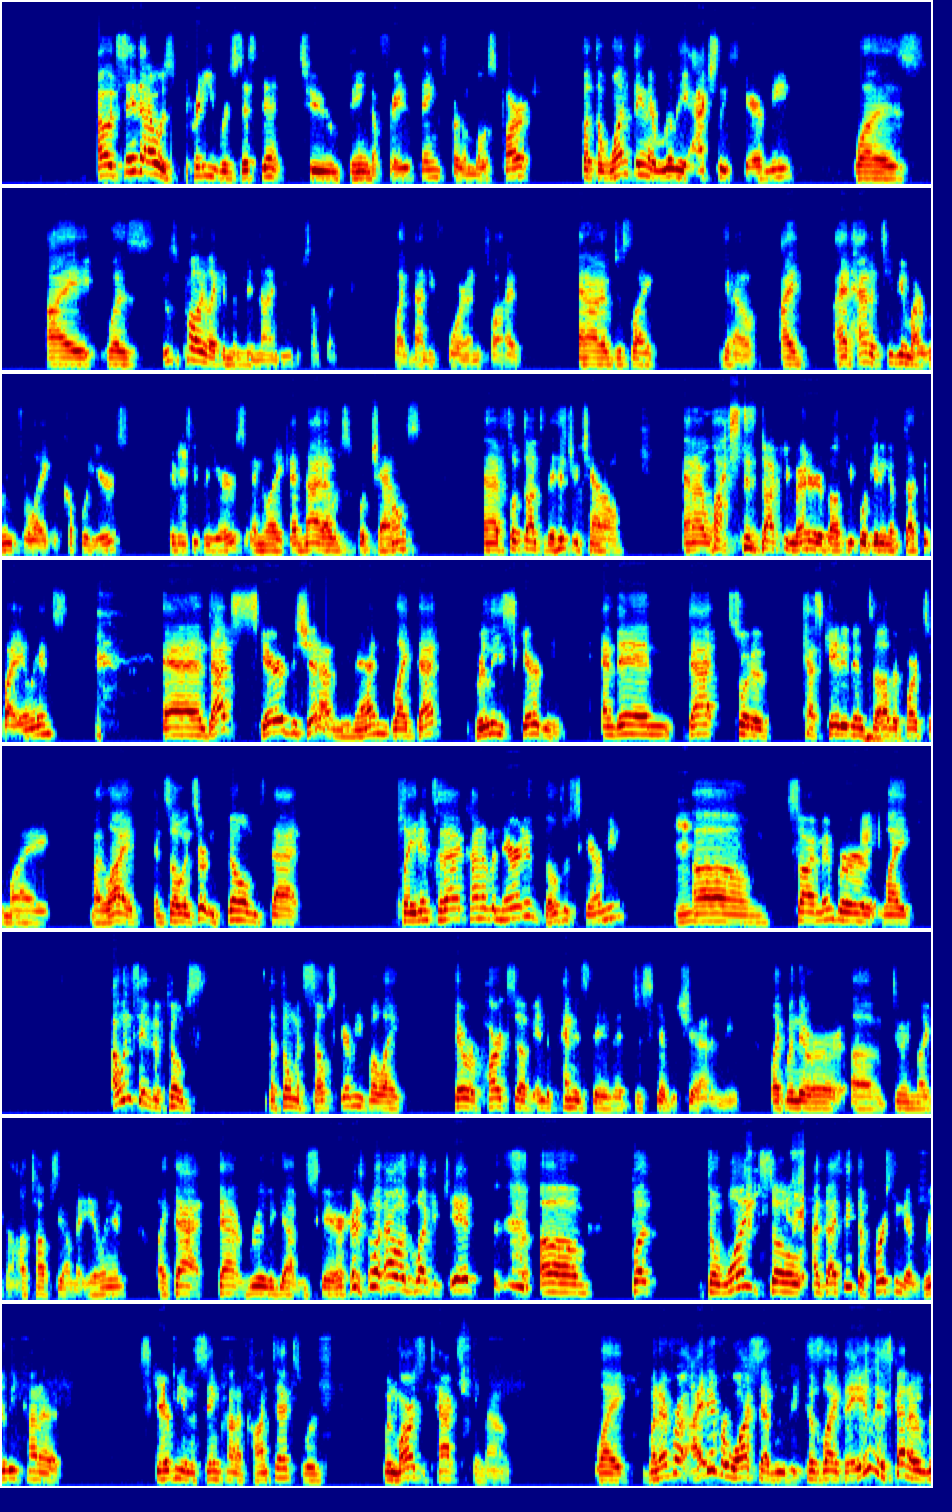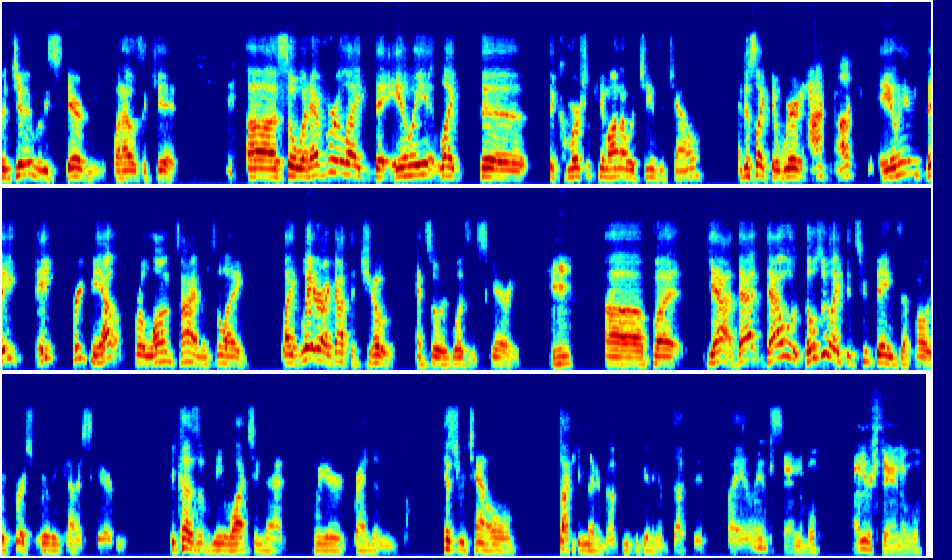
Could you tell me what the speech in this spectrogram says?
I would say that I was pretty resistant to being afraid of things for the most part. But the one thing that really actually scared me was I was, it was probably like in the mid 90s or something, like 94, 95. And I was just like, you know, I, I had had a TV in my room for like a couple of years, maybe mm. two, three years. And like at night, I would just flip channels. And I flipped onto the History Channel and I watched this documentary about people getting abducted by aliens. And that scared the shit out of me, man. Like that really scared me. And then that sort of cascaded into other parts of my my life. And so in certain films that played into that kind of a narrative, those would scare me. Mhm. Um, so I remember like I wouldn't say the films the film itself scared me, but like there were parts of Independence Day that just scared the shit out of me. Like when they were um, doing like the autopsy on the alien, like that that really got me scared when I was like a kid. Um, but the one, so I, I think the first thing that really kind of scared me in the same kind of context was when Mars Attacks came out. Like whenever I never watched that movie because like the aliens kind of legitimately scared me when I was a kid. Uh, so whenever like the alien, like the the commercial came on, I would change the channel, and just like the weird ak ak aliens, they they freaked me out for a long time until like like later I got the joke, and so it wasn't scary. Mhm. Uh, but yeah, that that those are like the two things that probably first really kind of scared me because of me watching that weird random History Channel documentary about people getting abducted by aliens. Understandable. Understandable.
